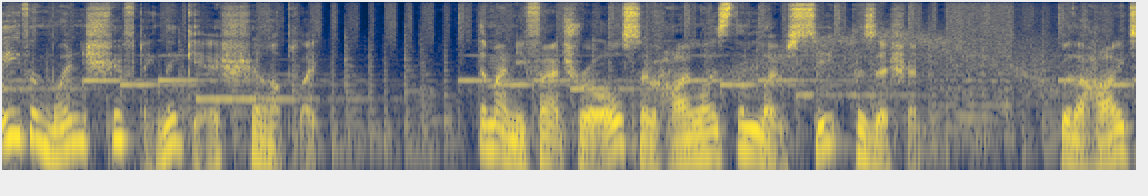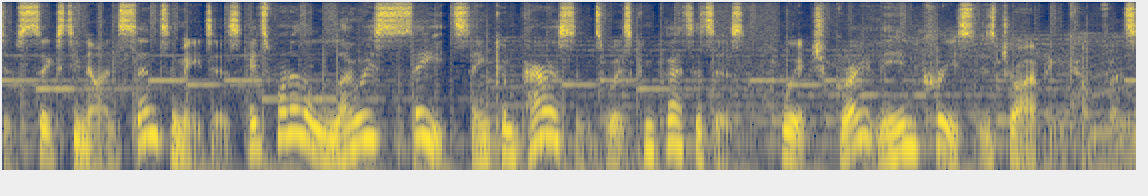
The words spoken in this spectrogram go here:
even when shifting the gear sharply. The manufacturer also highlights the low seat position. With a height of 69 centimeters, it's one of the lowest seats in comparison to its competitors, which greatly increases driving comfort.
